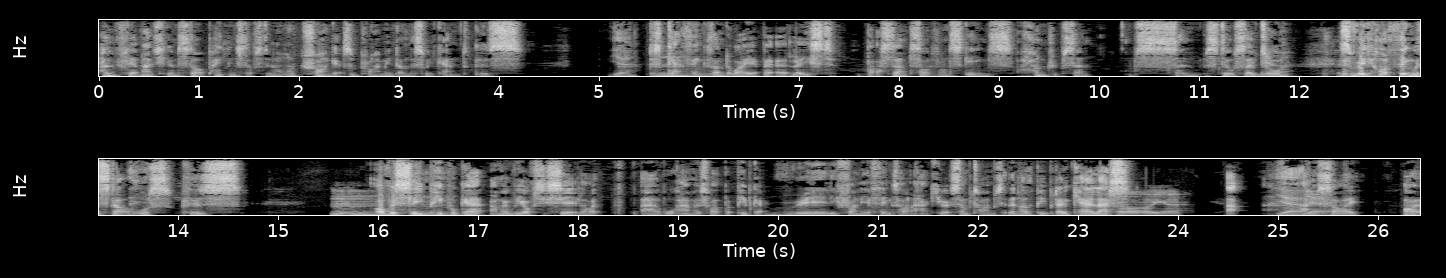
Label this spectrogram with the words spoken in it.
hopefully I'm actually going to start painting stuff soon. I want to try and get some priming done this weekend because Yeah. just get things underway a bit at least. But I still haven't decided on schemes 100%. I'm so, still so torn. It's a really hard thing with Star Wars because Mm. obviously people get, I mean, we obviously see it like uh, Warhammer as well, but people get really funny if things aren't accurate sometimes. Then other people don't care less. Oh yeah. Uh, yeah. And it's like, I,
